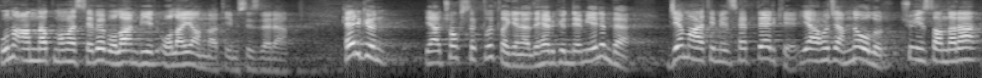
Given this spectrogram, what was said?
Bunu anlatmama sebep olan bir olayı anlatayım sizlere. Her gün, ya çok sıklıkla genelde her gün demeyelim de, cemaatimiz hep der ki, ya hocam ne olur şu insanlara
